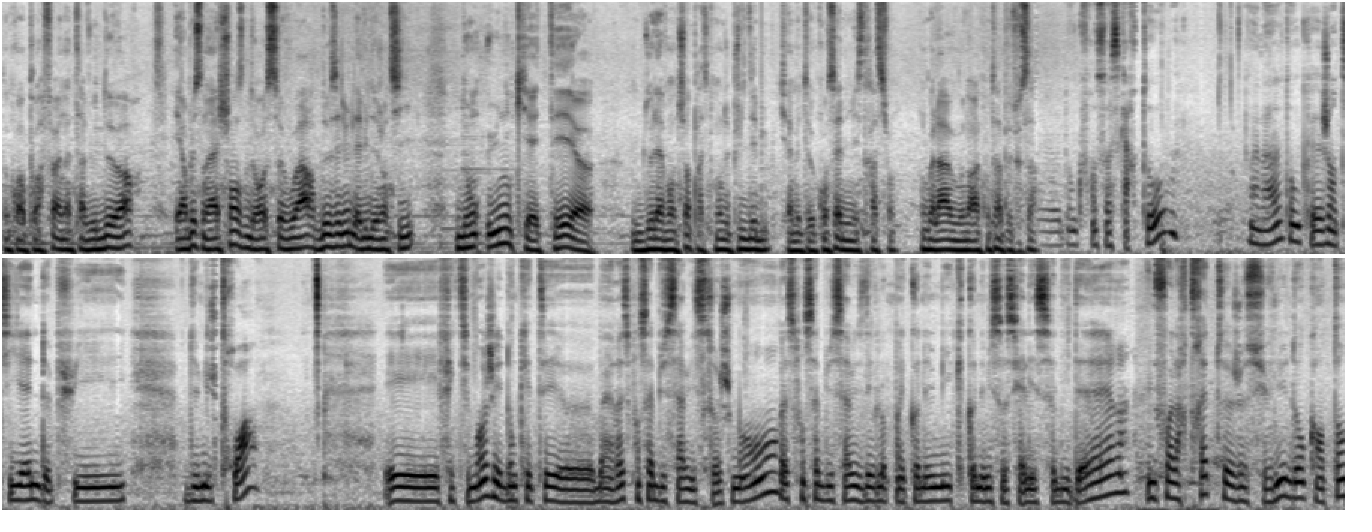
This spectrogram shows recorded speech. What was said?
donc on va pouvoir faire une interview dehors. Et en plus, on a la chance de recevoir deux élus de la ville de Gentilly, dont une qui a été euh, de l'aventure pratiquement depuis le début, qui a été au conseil d'administration. Donc voilà, vous nous racontez un peu tout ça. Euh, donc Françoise Carteau, voilà, donc euh, gentillienne depuis 2003. Et effectivement, j'ai donc été euh, ben, responsable du service logement, responsable du service développement économique, économie sociale et solidaire. Une fois à la retraite, je suis venue donc en tant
